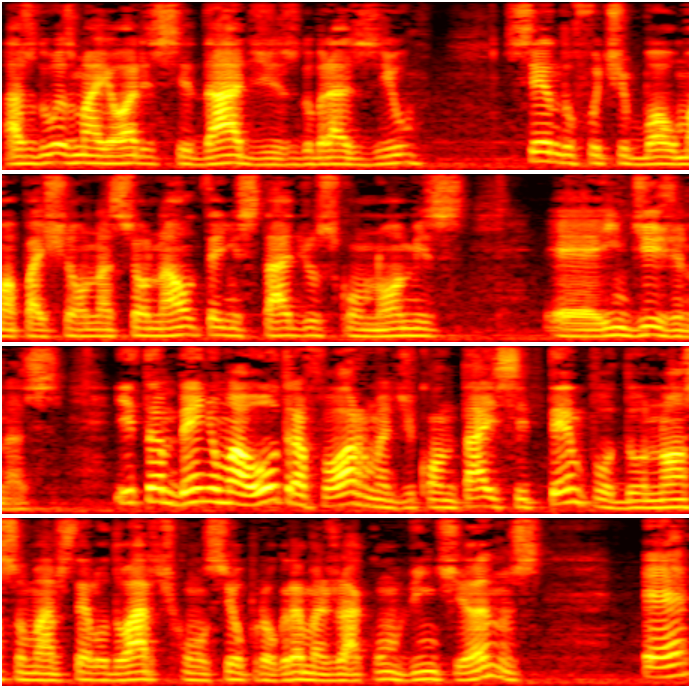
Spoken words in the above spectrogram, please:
As duas maiores cidades do Brasil, sendo o futebol uma paixão nacional, tem estádios com nomes é, indígenas. E também uma outra forma de contar esse tempo do nosso Marcelo Duarte com o seu programa já com 20 anos é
